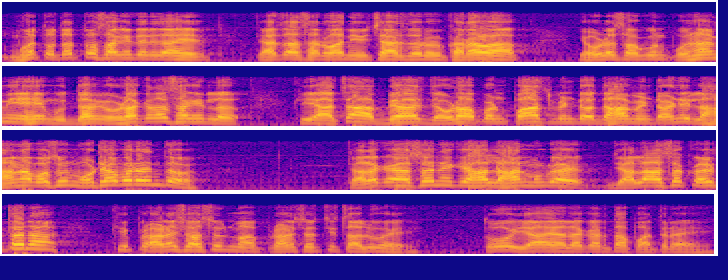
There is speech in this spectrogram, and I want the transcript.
महत्त्व तत्व सांगितलेलं आहे. त्याचा सर्वांनी विचार जरूर करावा. एवढं सांगून पुन्हा मी हे मुद्दाम एवढा कदा सांगितलं की याचा अभ्यास जेवढा आपण पाच मिनटं दहा मिनटं आणि लहानापासून मोठ्यापर्यंत. त्याला काय असं नाही की हा लहान मुलगा आहे. ज्याला असं कळतं ना की प्राणश्वासून मा प्राणश्वासची चालू आहे. तो या याला करता पात्र आहे.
